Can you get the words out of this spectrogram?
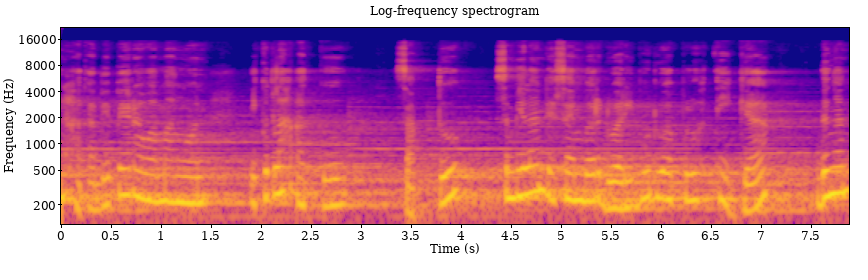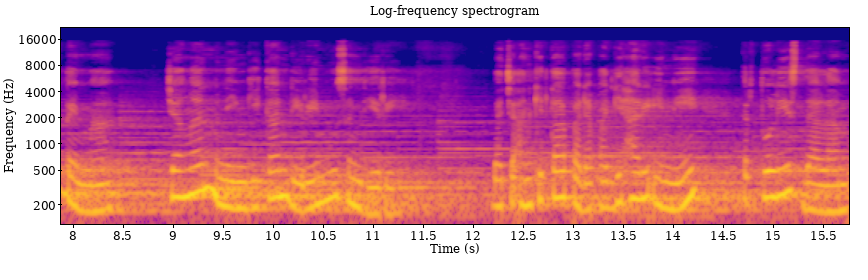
HKBP Rawamangun, ikutlah aku, Sabtu 9 Desember 2023 dengan tema Jangan meninggikan dirimu sendiri. Bacaan kita pada pagi hari ini tertulis dalam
